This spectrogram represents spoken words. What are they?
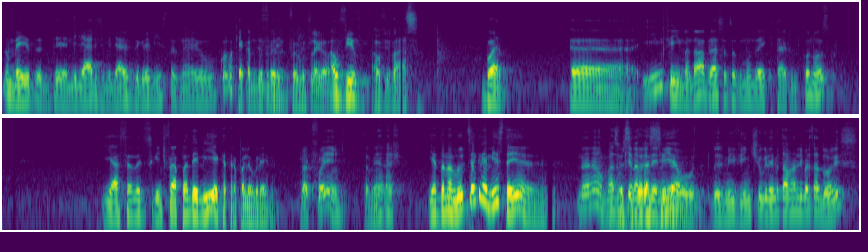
No meio de, de milhares e milhares de gremistas, né? Eu coloquei a camiseta do Foi, Grêmio. foi muito legal. Ao vivo. Ao vivaço. Bueno. Eh, e enfim, mandar um abraço a todo mundo aí que tá junto conosco. E a Sandra disse o seguinte: foi a pandemia que atrapalhou o Grêmio. Pior que foi, hein? Também acho. E a dona Lourdes é gremista aí. Não, mas o que? Na pandemia, o 2020, o Grêmio tava na Libertadores.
